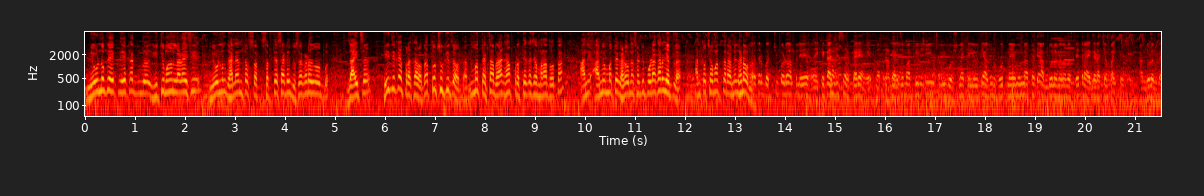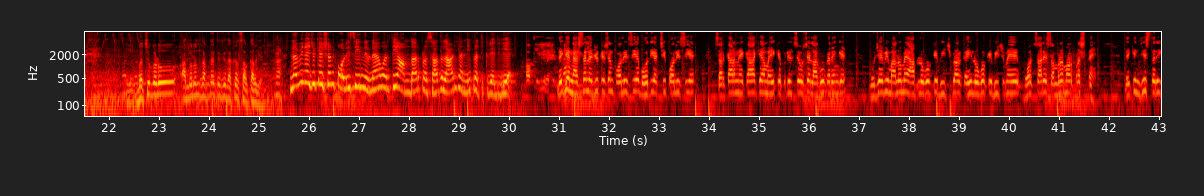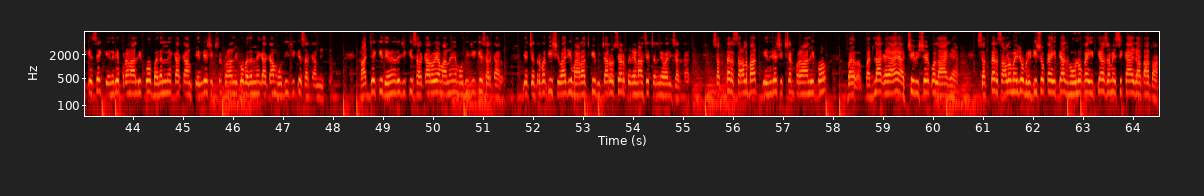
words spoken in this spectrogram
निवडणूक एक एका युती म्हणून लढायची निवडणूक झाल्यानंतर सत सत्तेसाठी दुसऱ्याकडे जायचं ही जे काही प्रकार होता तो चुकीचा होता. मग त्याचा राग हा प्रत्येकाच्या मनात होता आणि आम्ही मग ते घडवण्यासाठी पुढाकार घेतला आणि तो चमत्कार आम्ही घडवला. तर बच्चू कडू आपले एकेकालचे सहकारी आहेत मात्र कर्जमाफीची तुम्ही घोषणा केली होती अजून होत नाही म्हणून आता ते आंदोलनाला बसलेत रायगडाच्या पायथ्याशी. आंदोलन करतात. बच्चू कडू आंदोलन करताय त्याची दखल सरकार घेईल. नवीन एज्युकेशन पॉलिसी निर्णयावरती आमदार प्रसाद लाड यांनी प्रतिक्रिया दिली आहे. देखिए नेशनल एजुकेशन पॉलिसी है बहुत ही अच्छी पॉलिसी है। सरकार ने कहा कि हम एक अप्रैल से उसे लागू करेंगे। मुझे भी मालूम है आप लोगों के बीच में और कई लोगों के बीच में बहुत सारे संभ्रम और प्रश्न हैं। लेकिन जिस तरीके से केंद्रीय प्रणाली को बदलने का काम केंद्रीय शिक्षण प्रणाली को बदलने का काम मोदी जी की सरकार ने किया। राज्य की देवेंद्र जी की सरकार हो या माननीय मोदी जी की सरकार हो ये छत्रपति शिवाजी महाराज के विचारों से और प्रेरणा से चलने वाली सरकार। सत्तर साल बाद केंद्रीय शिक्षण प्रणाली को बदला गया है, अच्छे विषय को लाया गया है। सत्तर सालों में जो ब्रिटिशों का इतिहास, मुगलों का इतिहास हमें सिखाया जाता था,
